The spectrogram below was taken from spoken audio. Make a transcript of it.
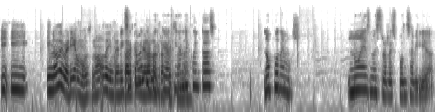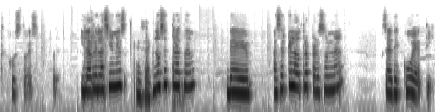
Y, no deberíamos, ¿no? De intentar cambiar a la otra persona. Porque al final de cuentas no podemos. no es nuestra responsabilidad, justo eso. Y las relaciones no se tratan de hacer que la otra persona se adecue a ti,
